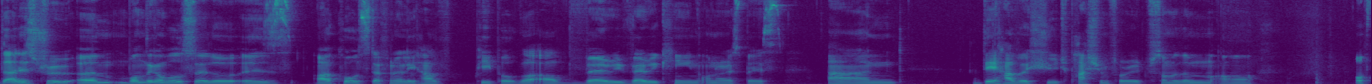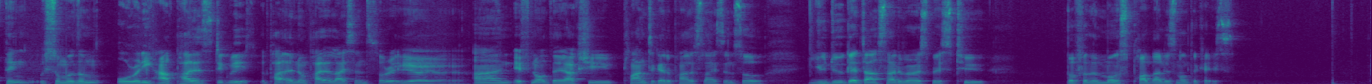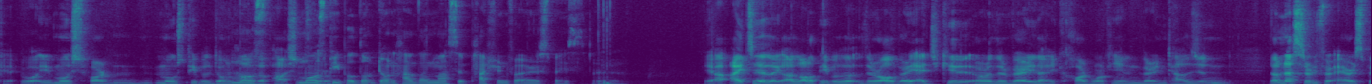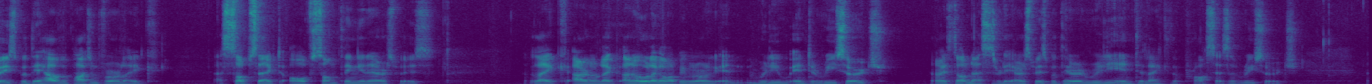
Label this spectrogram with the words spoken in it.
that is true. Um, one thing I will say though is our course definitely have people that are very very keen on aerospace, and they have a huge passion for it. Some of them are. I think some of them already have pilot's degrees, pi- uh, no pilot license. Sorry, Yeah, yeah, yeah. and if not, they actually plan to get a pilot's license. So you do get that side of aerospace too, but for the most part, that is not the case. Okay. Well, most part, most people don't Most- have a passion. Most for, people don't don't have that massive passion for aerospace. Yeah. Yeah, I'd say like a lot of people, they're all very educated or they're very like hardworking and very intelligent. Not necessarily for aerospace, but they have a passion for like a subsect of something in aerospace. Like I don't know, like I know like a lot of people are in, really into research. I mean, it's not necessarily aerospace, but they're really into like the process of research,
